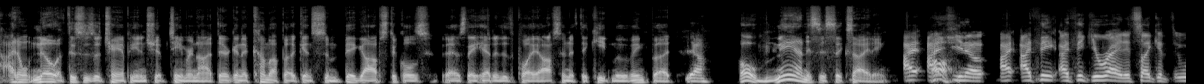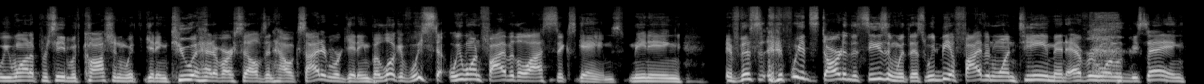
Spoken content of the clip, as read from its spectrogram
I don't know if this is a championship team or not. They're going to come up against some big obstacles as they head into the playoffs, and if they keep moving. But yeah, oh man, is this exciting? I, I oh. you know, I, I think, I think you're right. It's like it, we want to proceed with caution with getting too ahead of ourselves and how excited we're getting. But look, if we st- we won five of the last six games, meaning if this if we had started the season with this, we'd be a five and one team, and everyone would be saying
